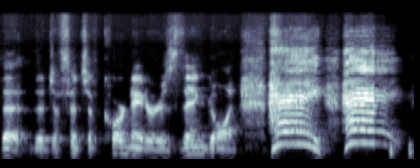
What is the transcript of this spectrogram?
the the defensive coordinator is then going, "Hey, hey."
